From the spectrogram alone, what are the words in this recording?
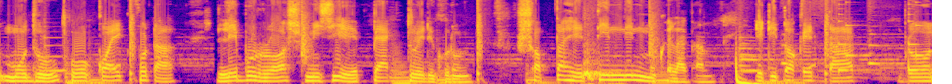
মধু ও কয়েক ফোঁটা লেবুর রস মিশিয়ে প্যাক তৈরি করুন। সপ্তাহে তিন দিন মুখে লাগান। এটি ত্বকের দাগ, ব্রণ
